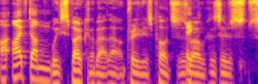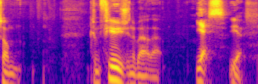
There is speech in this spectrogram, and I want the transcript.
I, have done. We've spoken about that on previous pods as it, well because there was some confusion about that. Yes, yes,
